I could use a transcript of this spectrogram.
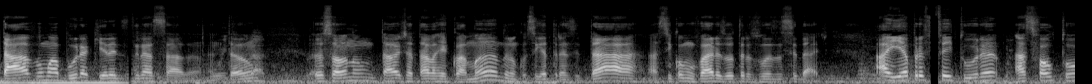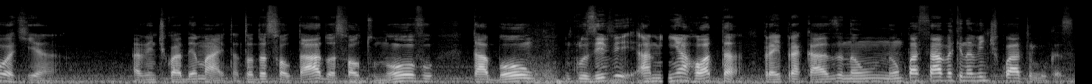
tava uma buraqueira desgraçada. Muito então, o pessoal não tá, já estava reclamando, não conseguia transitar, assim como várias outras ruas da cidade. Aí a prefeitura asfaltou aqui a, a 24 de maio. Tá todo asfaltado, asfalto novo, tá bom. Inclusive a minha rota para ir para casa não não passava aqui na 24, Lucas.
